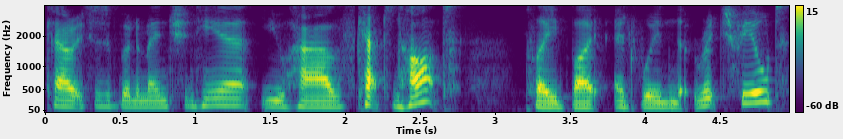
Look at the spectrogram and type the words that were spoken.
characters I'm going to mention here. You have Captain Hart, played by Edwin Richfield.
